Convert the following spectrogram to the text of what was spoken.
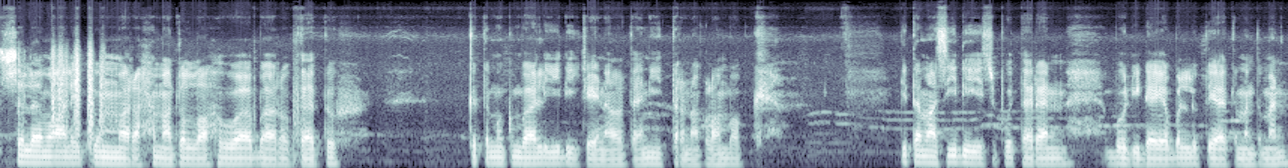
Assalamualaikum warahmatullahi wabarakatuh. Ketemu kembali di channel Tani Ternak Lombok. Kita masih di seputaran budidaya belut ya teman-teman.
